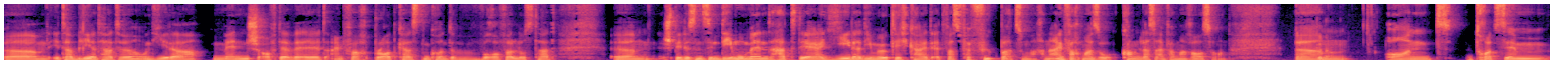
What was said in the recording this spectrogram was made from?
ähm, etabliert hatte und jeder Mensch auf der Welt einfach broadcasten konnte, worauf er Lust hat. Ähm, spätestens in dem Moment hat der jeder die Möglichkeit, etwas verfügbar zu machen. Einfach mal so. Komm, lass einfach mal raushauen. Ähm, genau. Und trotzdem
